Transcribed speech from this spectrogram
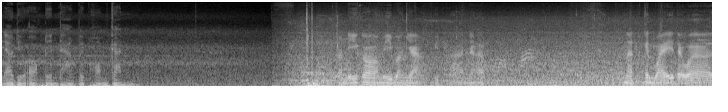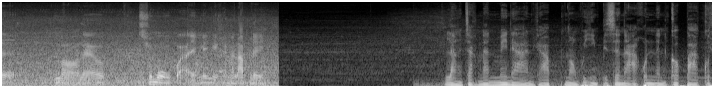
แล้วเดี๋ยวออกเดินทางไปพร้อมกัน ตอนนี้ก็มีบางอย่างผิดพลาดนะครับ นัดกันไว้แต่ว่ารอแล้วชั่วโมงกว่ายังไม่มีใครมารับเลย หลังจากนั้นไม่นานครับ น้องผู้หญิงปริศนาคนนั้นก็ปรากฏ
